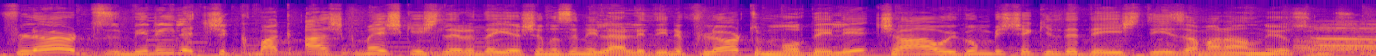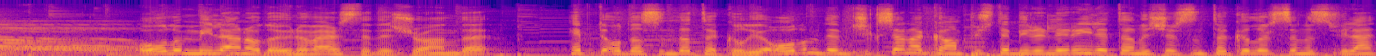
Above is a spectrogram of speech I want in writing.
Flört, biriyle çıkmak, aşk meşk işlerinde yaşınızın ilerlediğini flört modeli çağa uygun bir şekilde değiştiği zaman anlıyorsunuz. Oğlum Milano'da, üniversitede şu anda. Hep de odasında takılıyor. Oğlum dedim çıksana kampüste birileriyle tanışırsın, takılırsınız filan.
